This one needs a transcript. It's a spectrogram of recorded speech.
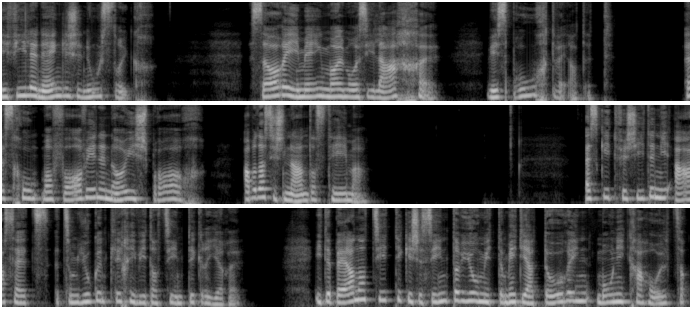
Die vielen englischen Ausdrücke. Sorry, manchmal muss ich lachen, wie es braucht werden. Es kommt mir vor wie eine neue Sprache. Aber das ist ein anderes Thema. Es gibt verschiedene Ansätze, zum Jugendliche wieder zu integrieren. In der Berner Zeitung ist ein Interview mit der Mediatorin Monika Holzer.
